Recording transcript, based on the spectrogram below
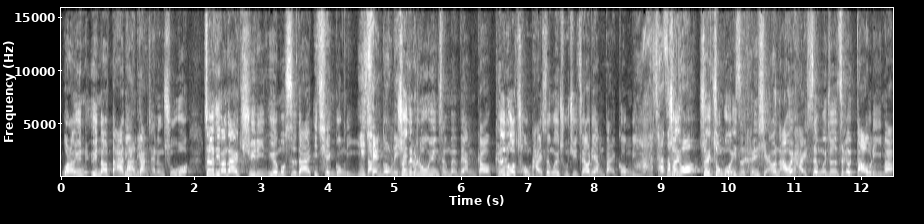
往南运运到大连港才能出货。这个地方大概距离约莫是大概一千公里以上，一千公里，所以这个陆运成本非常高。可是如果从海参崴出去，只要两百公里啊，差这么多。所以中国一直很想要拿回海参崴，就是这个道理嘛。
